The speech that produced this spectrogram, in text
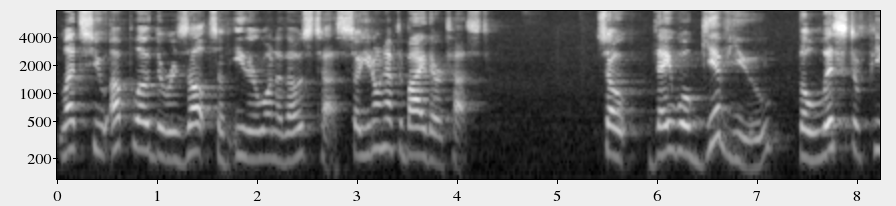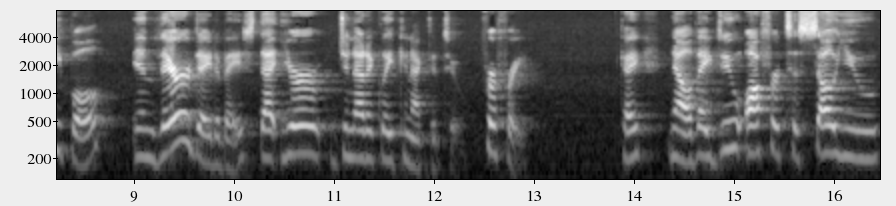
lets you upload the results of either one of those tests. So you don't have to buy their test. So they will give you the list of people in their database that you're genetically connected to for free. Okay? Now, they do offer to sell you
